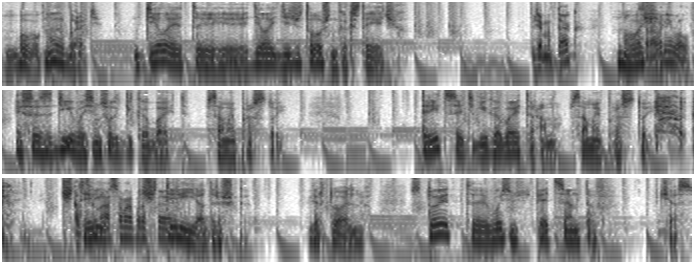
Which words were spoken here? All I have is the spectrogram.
Бобок, надо брать. Делает, и, делает DigitalOcean как стоячих. Прямо так? Ну, вообще, Сравнивал? SSD 800 гигабайт, самый простой. 30 гигабайт рама, самый простой. 4, А цена самая простая? 4 ядрышка виртуальных. Стоит э, 85 центов в час.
